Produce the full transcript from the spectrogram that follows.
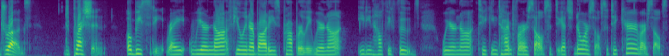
drugs, depression, obesity, right? We are not fueling our bodies properly. We are not eating healthy foods. We are not taking time for ourselves to get to know ourselves, to take care of ourselves.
